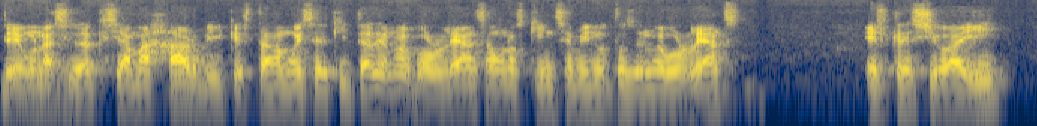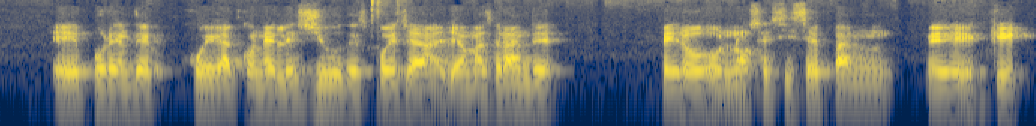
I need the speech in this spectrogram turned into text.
de una ciudad que se llama Harvey, que está muy cerquita de Nueva Orleans, a unos 15 minutos de Nueva Orleans. Él creció ahí, eh, por ende juega con LSU después ya, ya más grande, pero no sé si sepan eh, que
